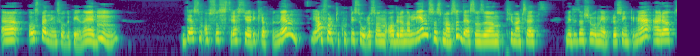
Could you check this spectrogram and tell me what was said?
uh, og spenningshodepiner. Mm. Det som også stress gjør i kroppen din, Ja. i forhold til kortisol og sånn, adrenalin, sånn som er også det som, som primært sett meditasjon hjelper å synke ned, er at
